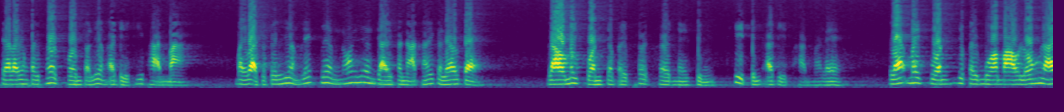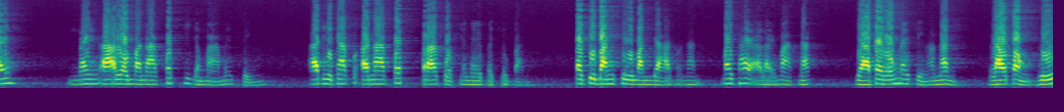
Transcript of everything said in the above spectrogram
แต่เรายังไปเพลิดเพลินกับเรื่องอดีตที่ผ่านมา ไม่ว่าจะเป็นเรื่องเล็กเรื่องน้อยเรื่องใหญ่ขนาดไหนก็แล้วแต่ เราไม่ควรจะไปเพลิดเพลินในสิ่งที่เป็นอดีตผ่านมาแล้ว และไม่ควรจะไปมัวเมาหลงไหลในอารมณ์อนาคตที่ยังมาไม่ถึง อดีตอนาคตปรากฏในปัจจุบัน ปัจจุบันคือมัญญาเท่านั้น ไม่ใช่อะไรมากนัก อย่าไปหลงในสิ่งนั้น เราต้องรู้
